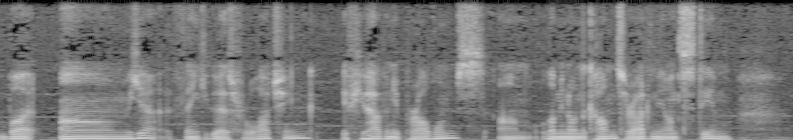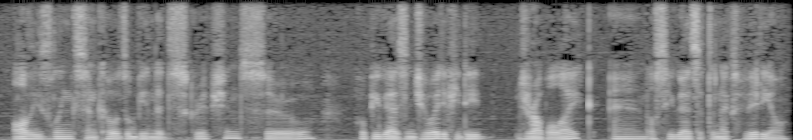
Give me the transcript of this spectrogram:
But um yeah thank you guys for watching. If you have any problems um let me know in the comments or add me on steam. All these links and codes will be in the description so hope you guys enjoyed. If you did drop a like and I'll see you guys at the next video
